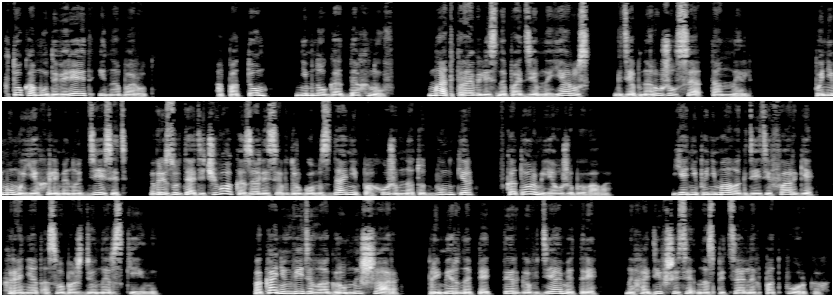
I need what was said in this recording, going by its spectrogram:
кто кому доверяет и наоборот. А потом, немного отдохнув, мы отправились на подземный ярус, где обнаружился тоннель. По нему мы ехали минут десять, в результате чего оказались в другом здании, похожем на тот бункер, в котором я уже бывала. Я не понимала, где эти фарги хранят освобожденные эрскейлы. Пока не увидела огромный шар, примерно пять тергов в диаметре, находившийся на специальных подпорках.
